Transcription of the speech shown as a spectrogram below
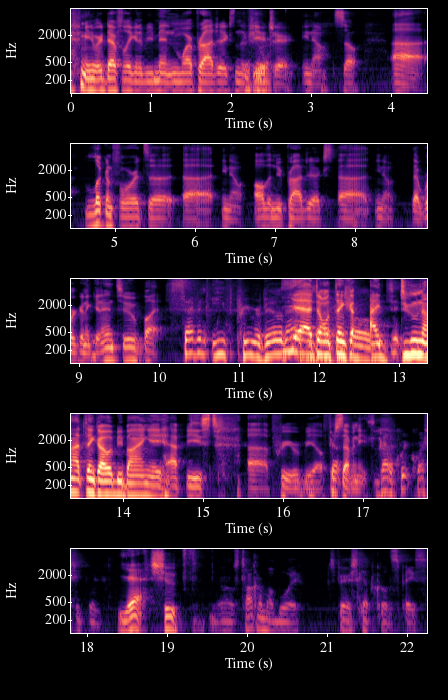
I mean, we're definitely to be minting more projects in the For sure. future. You know, so uh, looking forward to uh, you know all the new projects. Uh, you know that we're going to get into, but seven ETH pre-reveal. Yeah, I don't think control. I do not think I would be buying a Hape Beast uh, pre-reveal for Got- seven ETH. Got a quick question for you. Yeah, shoot. You know, I was talking to my boy. He's very skeptical of the space,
